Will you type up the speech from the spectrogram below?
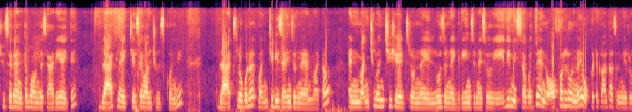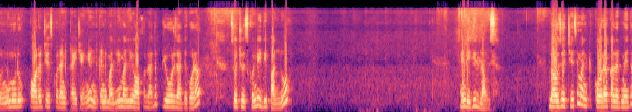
చూసారా ఎంత బాగుందో శారీ అయితే. బ్లాక్ లైక్ చేసే వాళ్ళు చూసుకోండి. బ్లాక్స్లో కూడా మంచి డిజైన్స్ ఉన్నాయన్నమాట. అండ్ మంచి మంచి షేడ్స్లో ఉన్నాయి ఎల్లోస్ ఉన్నాయి గ్రీన్స్ ఉన్నాయి. సో ఏది మిస్ అవ్వద్దు. అండ్ ఆఫర్లో ఉన్నాయి. ఒక్కటి కాదు. అసలు మీరు రెండు మూడు ఆర్డర్ చేసుకోవడానికి ట్రై చేయండి. ఎందుకంటే మళ్ళీ మళ్ళీ ఆఫర్ రాదు. ప్యూర్స్ అది కూడా. సో చూసుకోండి. ఇది పళ్ళు. అండ్ ఇది బ్లౌజ్. బ్లౌజ్ వచ్చేసి మనకి కోరా కలర్ మీద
